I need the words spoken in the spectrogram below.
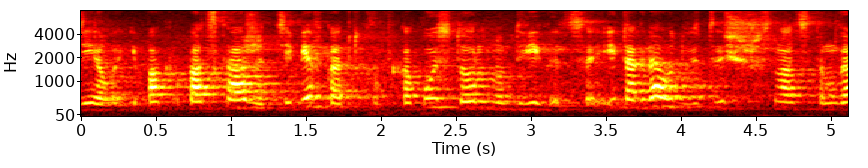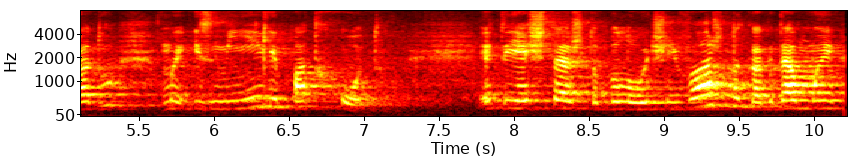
дело, и подскажет тебе, в какую сторону двигаться. И тогда вот в 2016 году мы изменили подход. Это, я считаю, что было очень важно, когда мы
